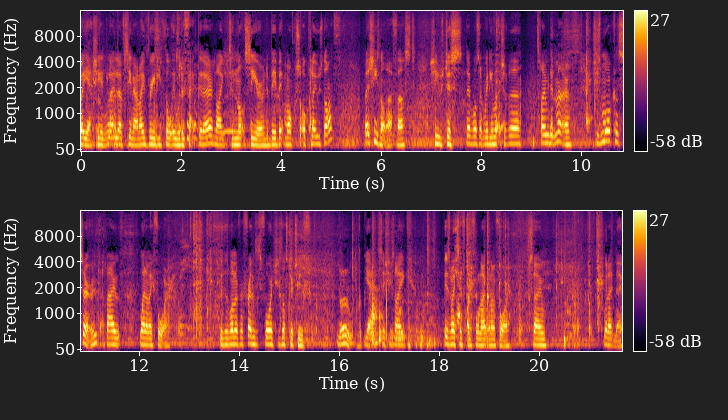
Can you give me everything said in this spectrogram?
But yeah, she I love seeing her, and I really thought it would have affected her, like to not see her and to be a bit more sort of closed off. But she's not that fussed. She was just there wasn't really much of a time didn't matter. She's more concerned about when am I four because one of her friends is four and she's lost her tooth. No. Yeah, so she's like, is my tooth going to fall out when I'm four? So We don't know.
